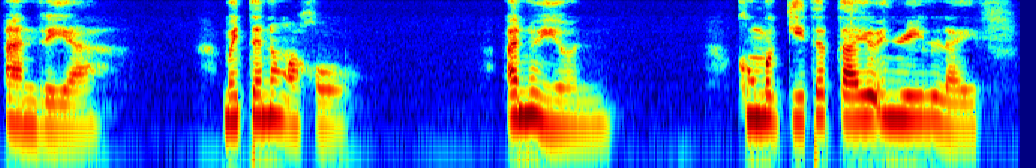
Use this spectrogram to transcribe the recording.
Andrea, may tanong ako. Ano yun? Kung magkita tayo in real life,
